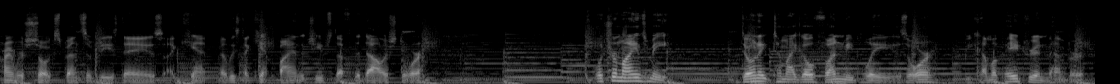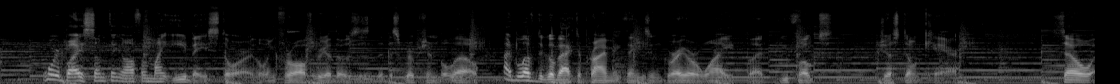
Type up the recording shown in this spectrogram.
Primer's so expensive these days. I can't, at least I can't find the cheap stuff at the dollar store. Which reminds me, donate to my GoFundMe, please, or become a Patreon member, or buy something off of my eBay store. The link for all three of those is in the description below. I'd love to go back to priming things in gray or white, but you folks just don't care. So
